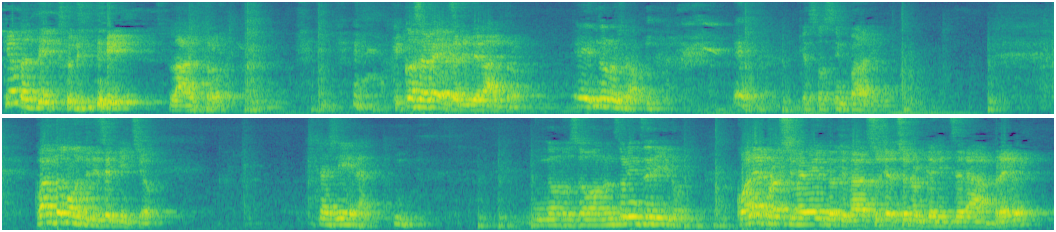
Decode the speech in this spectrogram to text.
Che avrà detto di te l'altro? Che cosa pensa di te l'altro? Eh, non lo so. Eh, Che so simpatico. Quanto monti di servizio? stasera. Non lo so, non sono inserito. Qual è il prossimo evento che l'associazione organizzerà a breve?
